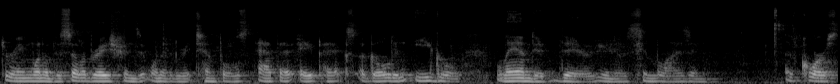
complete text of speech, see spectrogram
during one of the celebrations at one of the great temples, at that apex, a golden eagle landed there, you know, symbolizing, of course,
